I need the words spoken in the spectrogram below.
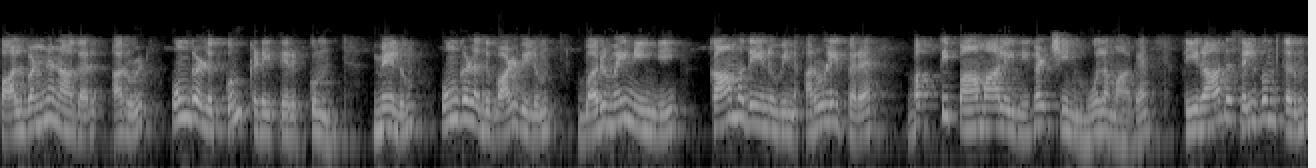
பால்வண்ணநாதர் அருள் உங்களுக்கும் கிடைத்திருக்கும். மேலும் உங்களது வாழ்விலும் வறுமை நீங்கி காமதேனுவின் அருளை பெற பக்தி பாமாலை நிகழ்ச்சியின் மூலமாக தீராத செல்வம் தரும்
